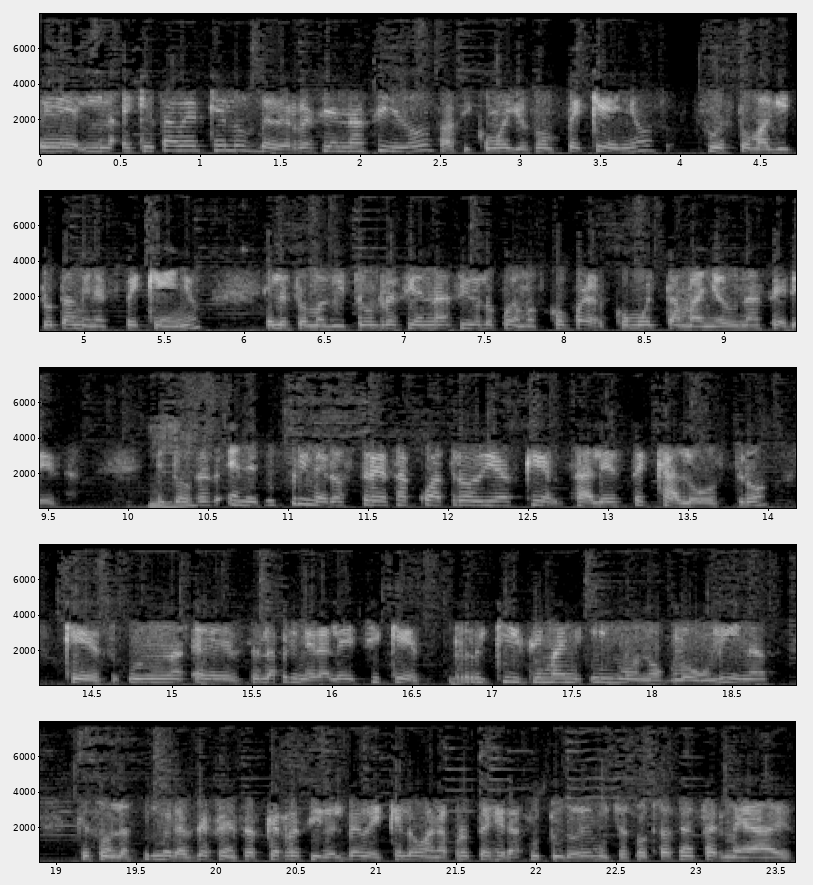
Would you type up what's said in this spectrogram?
eh, hay que saber que los bebés recién nacidos, así como ellos son pequeños, su estomaguito también es pequeño. El estomaguito de un recién nacido lo podemos comparar como el tamaño de una cereza. Entonces, en esos primeros tres a cuatro días que sale este calostro, que es, una, es la primera leche que es riquísima en inmunoglobulinas, que son las primeras defensas que recibe el bebé que lo van a proteger a futuro de muchas otras enfermedades.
